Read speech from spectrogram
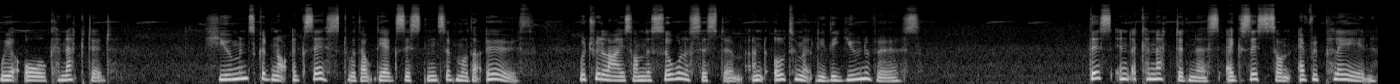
We are all connected. Humans could not exist without the existence of Mother Earth which relies on the solar system and ultimately the universe. This interconnectedness exists on every plane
